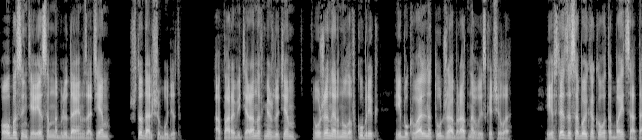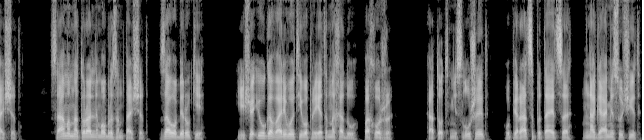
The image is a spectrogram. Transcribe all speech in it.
Оба с интересом наблюдаем за тем, что дальше будет. А пара ветеранов, между тем, уже нырнула в кубрик и буквально тут же обратно выскочила. И вслед за собой какого-то бойца тащат. Самым натуральным образом тащат, за обе руки. Еще и уговаривают его при этом на ходу, похоже. А тот не слушает, упираться пытается, ногами сучит,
